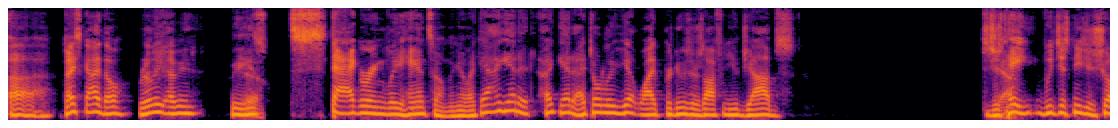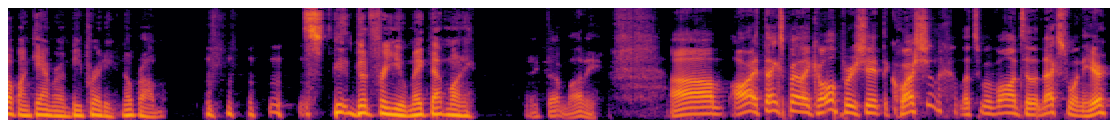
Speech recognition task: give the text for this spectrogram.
uh, nice guy though. Really, I mean, he's Yeah. staggeringly handsome, and you're like, "Yeah, I get it. I get it. I totally get why producers offer you jobs to just, Yeah. hey, we just need you to show up on camera and be pretty. No problem. It's good for you. Make that money." Make that money. Um, all right. Thanks, Bailey Cole. Appreciate the question. Let's move on to the next one here.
